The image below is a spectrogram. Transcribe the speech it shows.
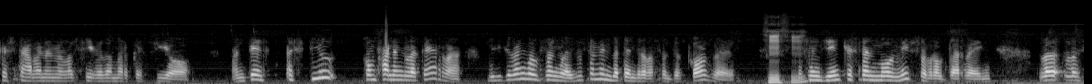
que estaven en la seva demarcació. Entens? Estil com fan a Anglaterra. Vull dir que els anglesos també hem d'aprendre bastantes coses que Mhm. són gent que estan molt més sobre el terreny. la, les,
